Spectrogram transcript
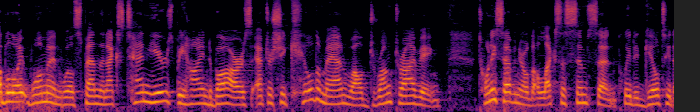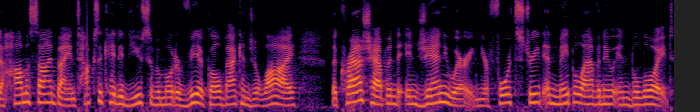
A Beloit woman will spend the next 10 years behind bars after she killed a man while drunk driving. 27-year-old Alexis Simpson pleaded guilty to homicide by intoxicated use of a motor vehicle back in July. The crash happened in January near 4th Street and Maple Avenue in Beloit.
